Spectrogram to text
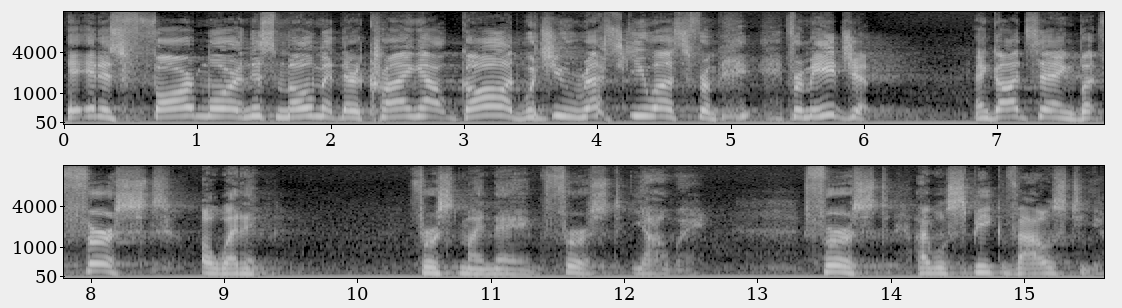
It is far more in this moment, they're crying out, God, would you rescue us from, from Egypt? And God saying, but first, a wedding. First, my name. First, Yahweh. First, I will speak vows to you.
